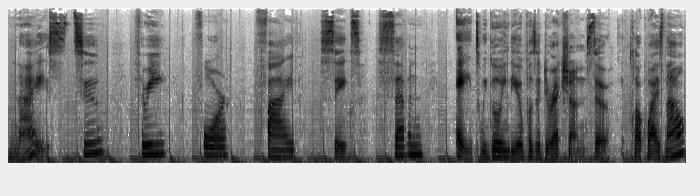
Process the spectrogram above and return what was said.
nice. Two, three, four, five, six, seven, eight. We go in the opposite direction. So clockwise now.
